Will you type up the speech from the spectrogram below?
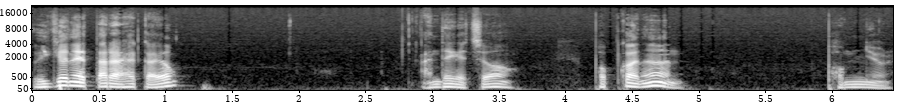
의견에 따라 할까요? 안 되겠죠. 법관은 법률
